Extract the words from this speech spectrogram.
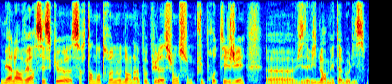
mais à l'inverse, est-ce que certains d'entre nous dans la population sont plus protégés euh, vis-à-vis de leur métabolisme?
